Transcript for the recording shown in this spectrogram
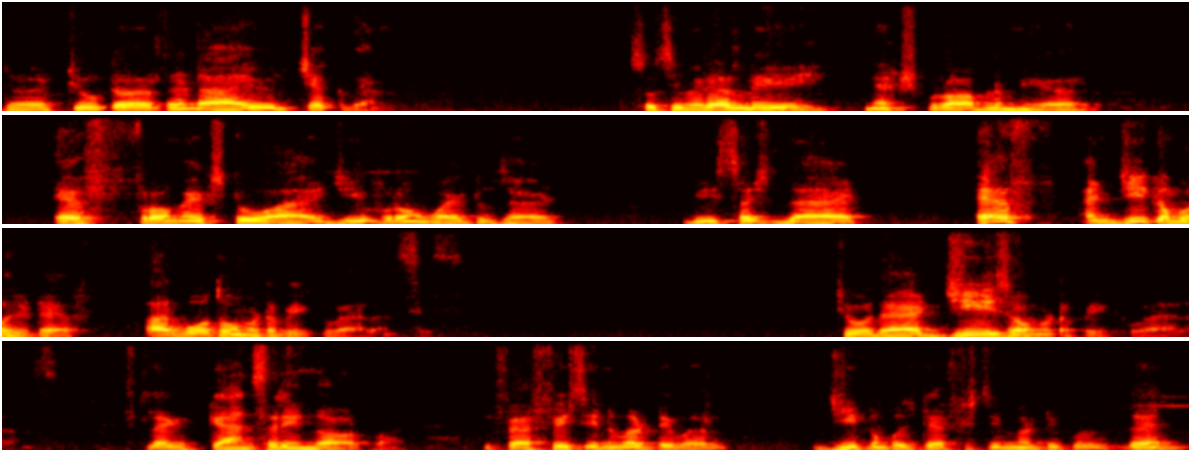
The tutors and I will check them. So similarly, next problem here, f from x to y, g from y to z be such that f and g composite f are both homotopy equivalences. Show that g is homotopy It's like cancelling out one. If f is invertible, g composite f is invertible, then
